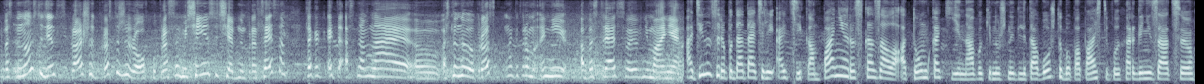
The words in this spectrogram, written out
В основном студенты спрашивают про стажировку, про совмещение с учебным процессом, так как это основная, э, основной вопрос, на котором они обостряют свое внимание. Один из работодателей IT-компании рассказала о том, какие навыки нужны для того, чтобы попасть в их организацию.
